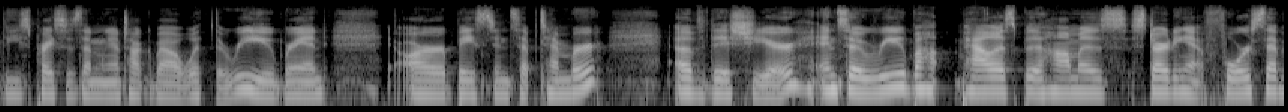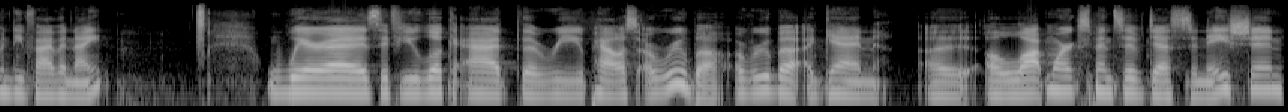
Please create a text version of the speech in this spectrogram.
these prices that I'm going to talk about with the Riu brand are based in September of this year. And so Riu bah- Palace Bahamas starting at 475 a night. Whereas if you look at the Riu Palace Aruba, Aruba again a, a lot more expensive destination.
